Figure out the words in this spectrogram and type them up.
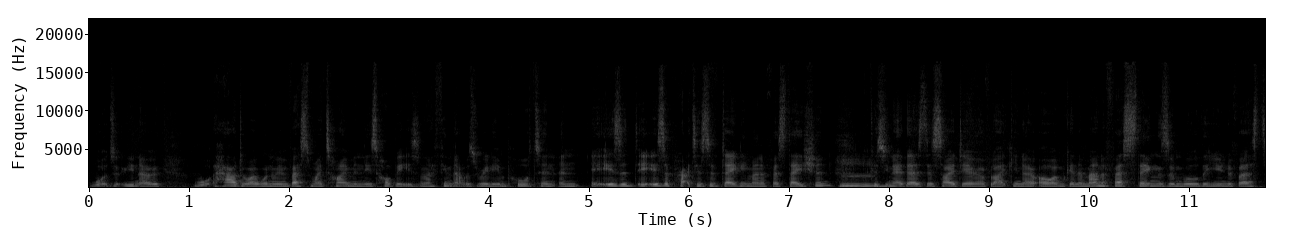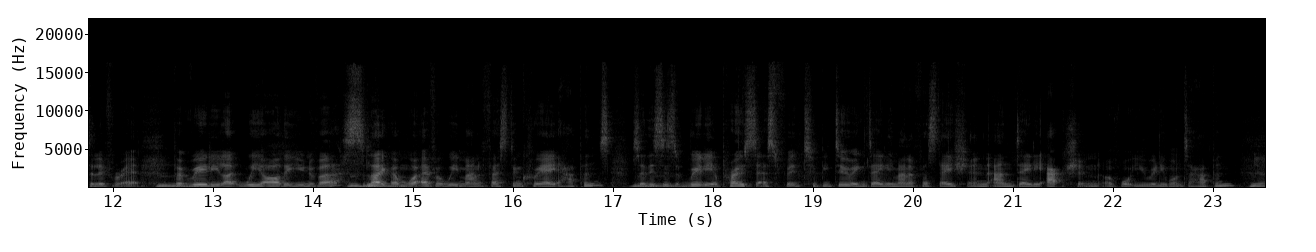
what do, you know what, how do I want to invest my time in these hobbies? And I think that was really important. And it is a it is a practice of daily manifestation because you know there's this idea of like you know oh I'm going to manifest things and will the universe deliver it? But really like we are the universe, like and whatever we manifest and create happens. So this is really a process for to be doing daily manifestation and daily action of what you really want to happen. Yeah.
